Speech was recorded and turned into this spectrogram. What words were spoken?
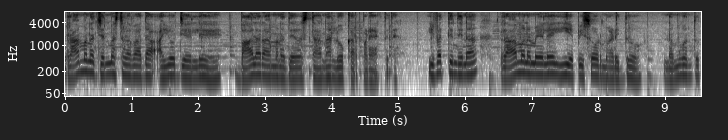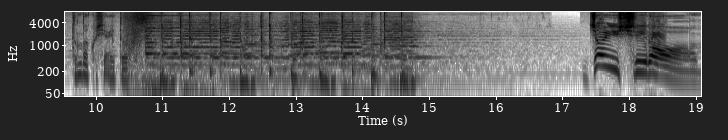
ರಾಮನ ಜನ್ಮಸ್ಥಳವಾದ ಅಯೋಧ್ಯೆಯಲ್ಲಿ ಬಾಲರಾಮನ ದೇವಸ್ಥಾನ ಲೋಕಾರ್ಪಣೆ ಆಗ್ತಿದೆ. ಇವತ್ತಿನ ದಿನ ರಾಮನ ಮೇಲೆ ಈ ಎಪಿಸೋಡ್ ಮಾಡಿದ್ದು ನಮಗಂತೂ ತುಂಬ ಖುಷಿ ಆಯಿತು. ಜೈ ಶ್ರೀರಾಮ್.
